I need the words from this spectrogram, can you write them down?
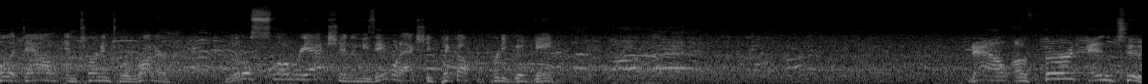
pull it down and turn into a runner. Little slow reaction, and he's able to actually pick up a pretty good game. Now a third and two.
